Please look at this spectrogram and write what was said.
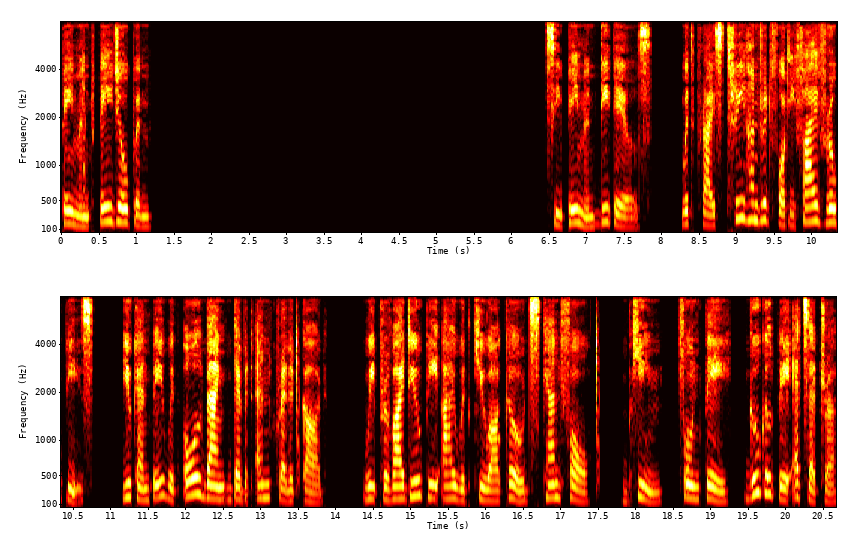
payment page open. See payment details. With price 345 rupees. You can pay with all bank debit and credit card. We provide UPI with QR code scan for Bhim, Pay, Google Pay etc.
